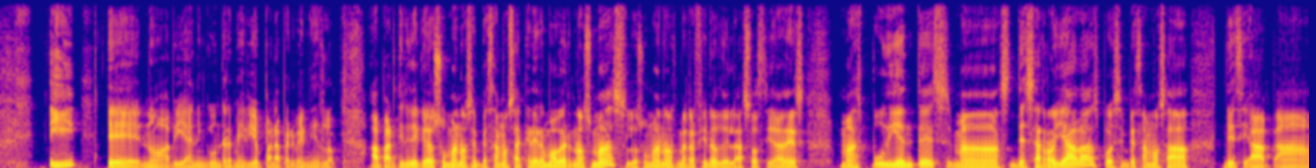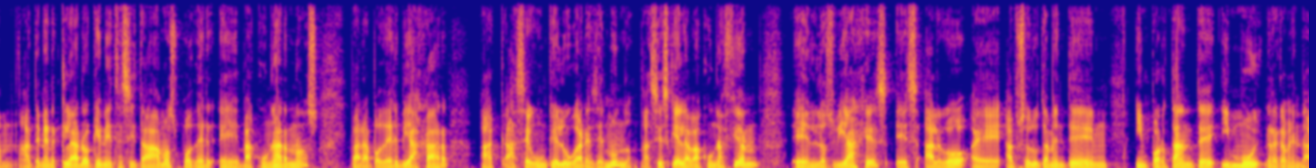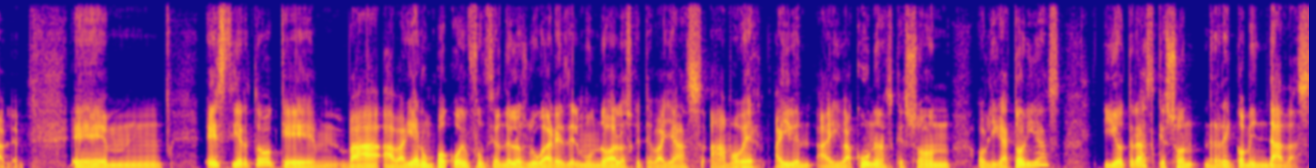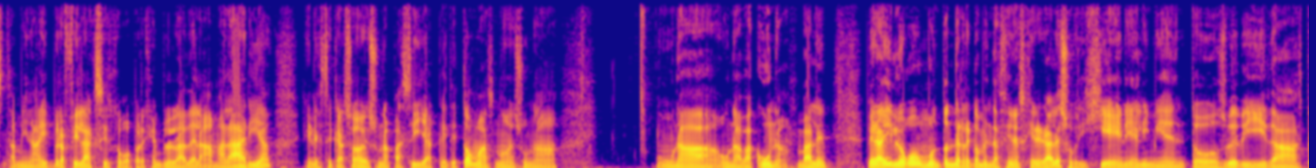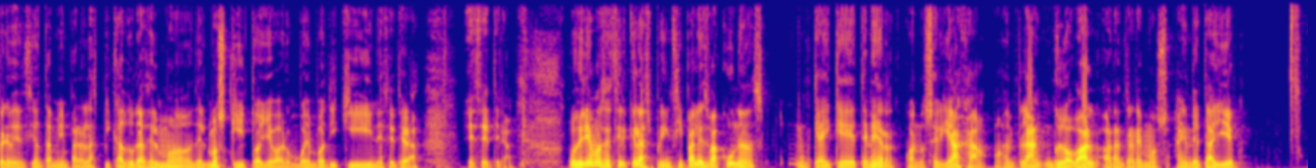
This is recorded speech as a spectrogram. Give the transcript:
y eh, no había ningún remedio para prevenirlo. A partir de que los humanos empezamos a querer movernos más, los humanos me refiero de las sociedades más pudientes, más desarrolladas, pues empezamos a, a, tener claro que necesitábamos poder eh, vacunarnos para poder viajar a, según qué lugares del mundo. Así es que la vacunación en los viajes es algo eh, absolutamente importante y muy recomendable. Em, es cierto que va a variar un poco en función de los lugares del mundo a los que te vayas a mover. Hay, hay vacunas que son obligatorias y otras que son recomendadas. También hay profilaxis, como por ejemplo la de la malaria, que en este caso es una pastilla que te tomas, no es una una, vacuna, ¿vale? Pero hay luego un montón de recomendaciones generales sobre higiene, alimentos, bebidas, prevención también para las picaduras del, del mosquito, llevar un buen botiquín, etcétera, etcétera. Podríamos decir que las principales vacunas que hay que tener cuando se viaja en plan global, ahora entraremos en detalle,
